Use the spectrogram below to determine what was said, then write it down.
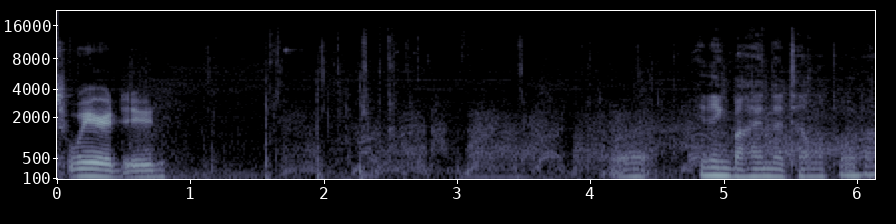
It's weird, dude. Anything behind the teleporter?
